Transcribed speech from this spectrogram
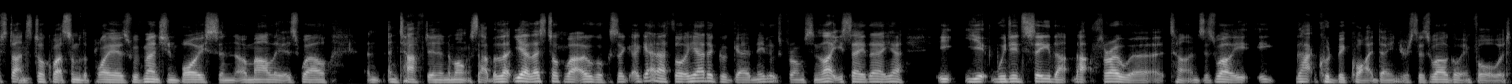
starting to talk about some of the players. We've mentioned Boyce and O'Malley as well, and and Tafton and amongst that. But let, yeah, let's talk about Ogle because again, I thought he had a good game and he looks promising. Like you say there, yeah, he, he, we did see that that thrower at times as well. He, that could be quite dangerous as well going forward.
